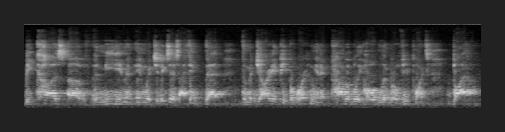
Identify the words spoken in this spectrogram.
because of the medium in, in which it exists. I think that the majority of people working in it probably hold liberal viewpoints, but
